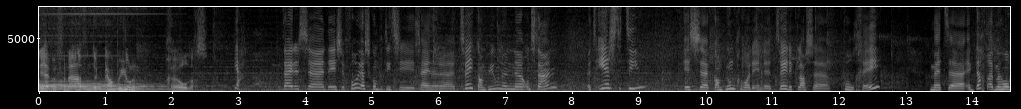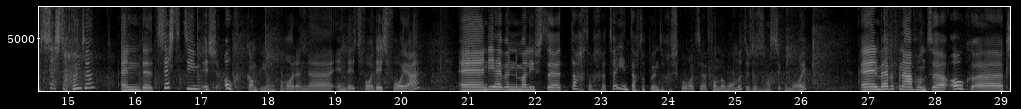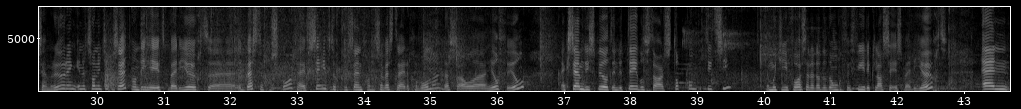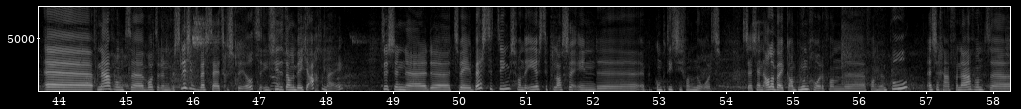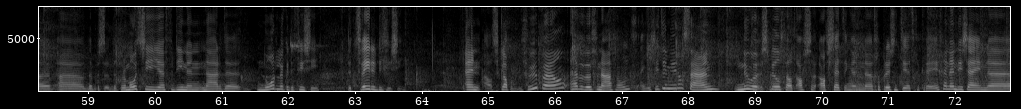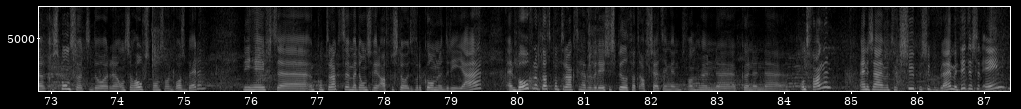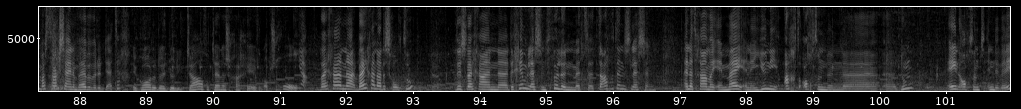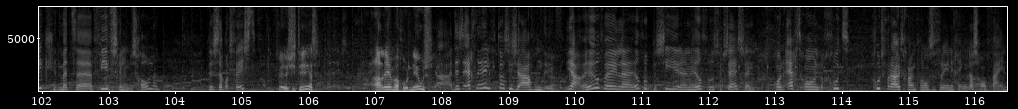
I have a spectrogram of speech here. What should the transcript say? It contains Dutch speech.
jullie hebben vanavond de kampioenen gehuldigd. Ja, tijdens uh, deze voorjaarscompetitie zijn er uh, twee kampioenen uh, ontstaan. Het eerste team is kampioen geworden in de tweede klasse Pool G. Met, ik dacht uit mijn hoofd, 60 punten. En het zesde team is ook kampioen geworden in dit, voor, deze voorjaar. En die hebben maar liefst 80, 82 punten gescoord van de 100, dus dat is hartstikke mooi. En we hebben vanavond uh, ook uh, Xem Reuring in het zonnetje gezet, want die heeft bij de jeugd uh, het beste gescoord. Hij heeft 70% van zijn wedstrijden gewonnen, dat is al heel veel. En Xem die speelt in de Table Stars topcompetitie. Dan moet je je voorstellen dat het ongeveer vierde klasse is bij de jeugd. En vanavond wordt er een beslissingswedstrijd gespeeld. Je ziet het al een beetje achter mij tussen uh, de twee beste teams van de eerste klasse in de competitie van Noord. Zij zijn allebei kampioen geworden van, de, van hun pool. En ze gaan vanavond de, de, promotie verdienen naar de noordelijke divisie, de tweede divisie. En als klap op de vuurpijl hebben we vanavond, en je ziet hem hier al staan, nieuwe speelveldafzettingen gepresenteerd gekregen. En die zijn gesponsord door onze hoofdsponsor Bos Bedden. Die heeft uh, een contract eh, met ons weer afgesloten voor de komende drie jaar. En bovenop dat contract hebben we deze speelveldafzettingen van hun uh, kunnen ontvangen. En daar zijn we natuurlijk super, super blij mee. Dit is er één, maar straks zijn er, hebben we er 30. Ik hoorde dat jullie tafeltennis gaan geven op school. Ja, wij gaan naar, wij gaan naar de school toe. Ja. Dus wij gaan de gymlessen vullen met tafeltennislessen. En dat gaan we in mei en in juni acht ochtenden doen. Eén ochtend in de week met vier verschillende scholen. Dus dat wordt feest. Gefeliciteerd. Alleen maar goed nieuws. Ja, het is echt een hele fantastische avond dit. Ja, heel veel, eh, heel veel plezier en heel veel succes. En gewoon echt gewoon goed, goed vooruitgang van onze vereniging. Dat is gewoon fijn.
